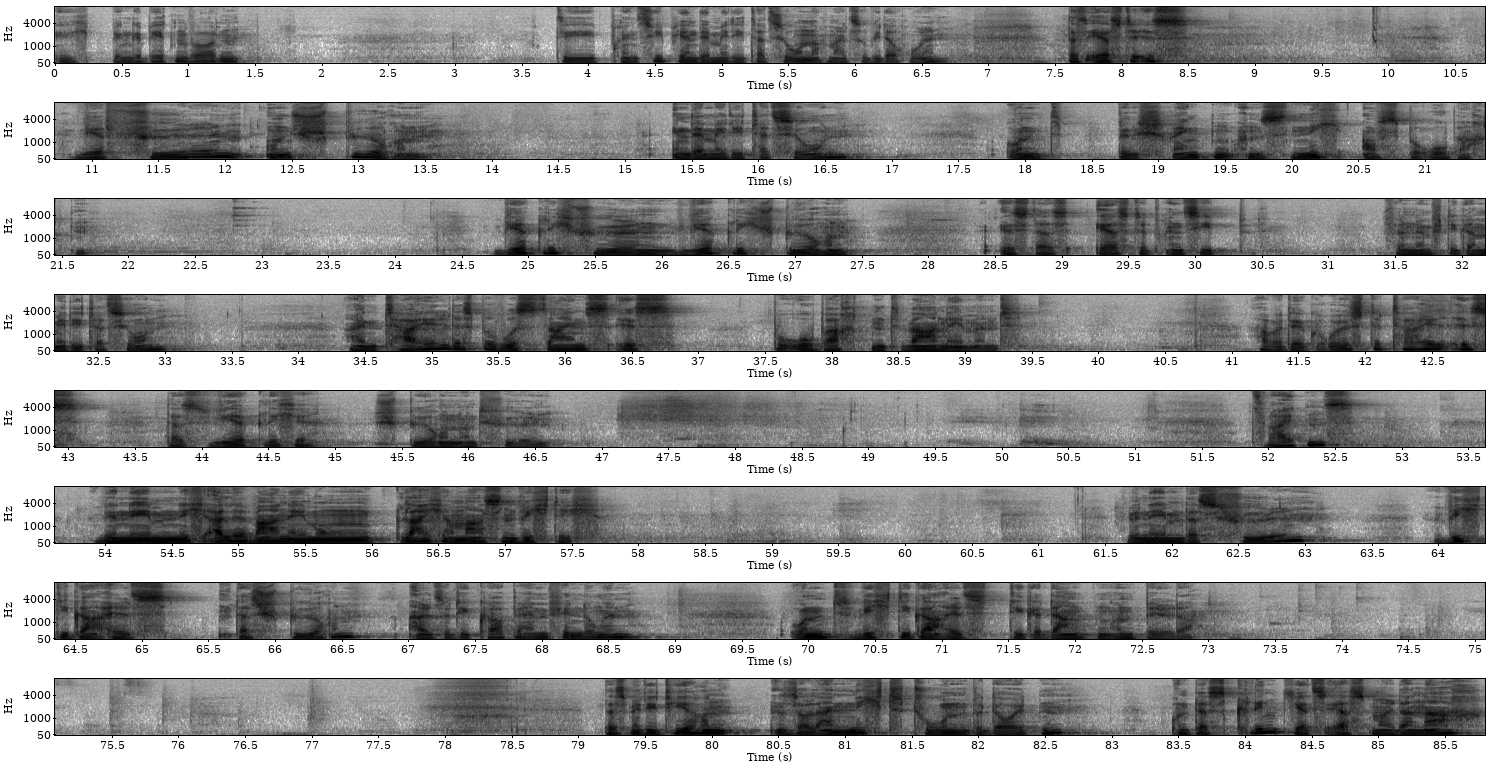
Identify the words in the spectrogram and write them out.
Ich bin gebeten worden, die Prinzipien der Meditation nochmal zu wiederholen. Das erste ist, wir fühlen und spüren in der Meditation und beschränken uns nicht aufs Beobachten. Wirklich fühlen, wirklich spüren ist das erste Prinzip vernünftiger Meditation. Ein Teil des Bewusstseins ist beobachtend, wahrnehmend. Aber der größte Teil ist das wirkliche Spüren und Fühlen. Zweitens, wir nehmen nicht alle Wahrnehmungen gleichermaßen wichtig. Wir nehmen das Fühlen wichtiger als das Spüren, also die Körperempfindungen, und wichtiger als die Gedanken und Bilder. Das Meditieren soll ein Nichttun bedeuten und das klingt jetzt erstmal danach,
